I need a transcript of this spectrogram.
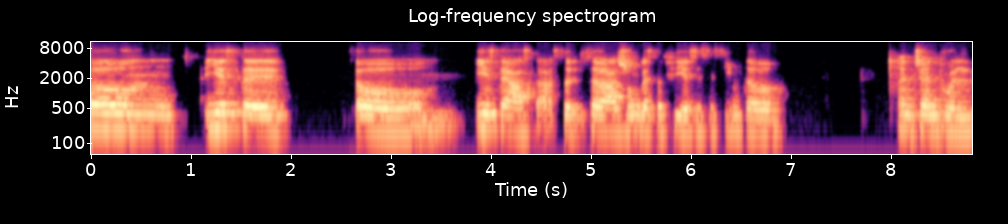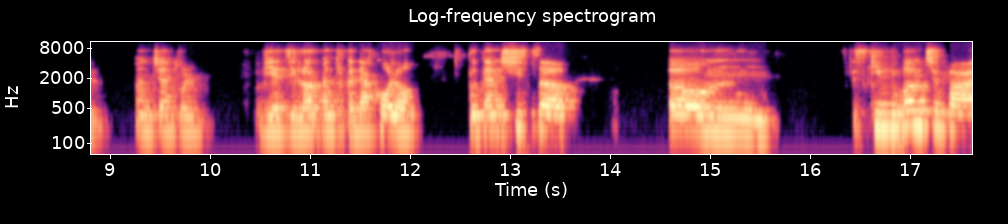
uh, este, uh, este asta, să, să ajungă să fie, să se simtă în centrul, în centrul vieții lor, pentru că de acolo putem și să um, schimbăm ceva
